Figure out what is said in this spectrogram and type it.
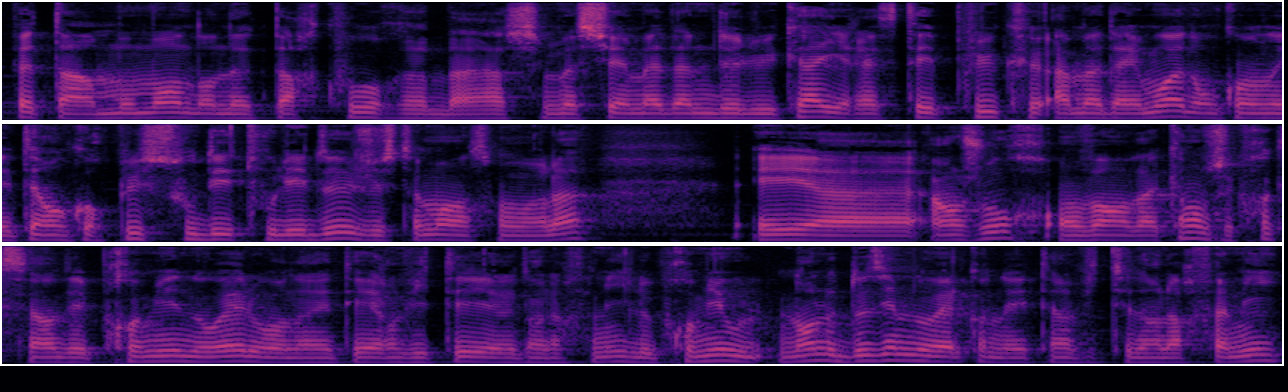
En fait, à un moment dans notre parcours, euh, bah, chez Monsieur et Madame de Lucas, il restait plus que Amada et moi, donc on était encore plus soudés tous les deux justement à ce moment-là. Et euh, un jour, on va en vacances. Je crois que c'est un des premiers Noëls où on a été invité euh, dans leur famille. Le premier ou non, le deuxième Noël qu'on a été invité dans leur famille.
